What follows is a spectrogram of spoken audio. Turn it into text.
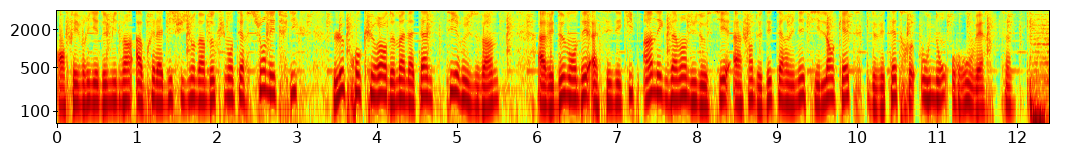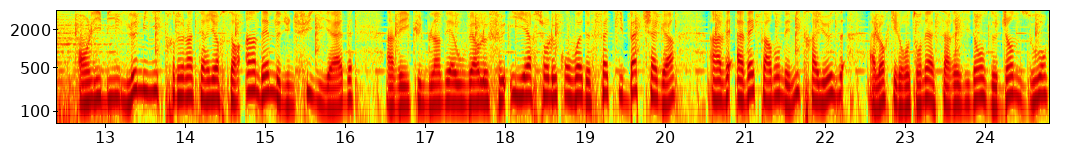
En février 2020, après la diffusion d'un documentaire sur Netflix, le procureur de Manhattan, Cyrus Vance, avait demandé à ses équipes un examen du dossier afin de déterminer si l'enquête devait être ou non rouverte. En Libye, le ministre de l'Intérieur sort indemne d'une fusillade. Un véhicule blindé a ouvert le feu hier sur le convoi de Fatih Bachaga avec pardon, des mitrailleuses alors qu'il retournait à sa résidence de Janzour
